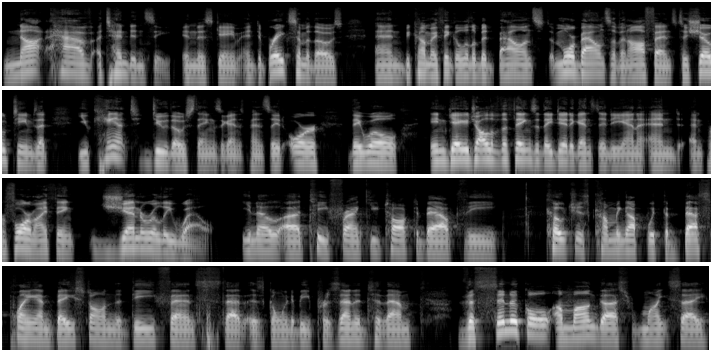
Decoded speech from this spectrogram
not have a tendency in this game and to break some of those and become, I think, a little bit balanced, more balance of an offense to show teams that you can't do those things against Penn State or they will engage all of the things that they did against Indiana and and perform, I think, generally well. You know, uh, T. Frank, you talked about the coaches coming up with the best plan based on the defense that is going to be presented to them. The cynical among us might say,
